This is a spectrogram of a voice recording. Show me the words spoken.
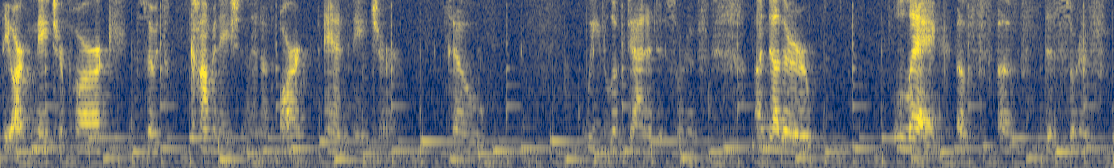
the Art and Nature Park. So it's a combination then of art and nature. So we looked at it as sort of another leg of, of this sort of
